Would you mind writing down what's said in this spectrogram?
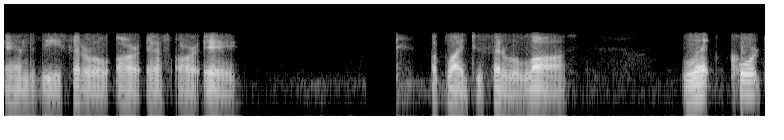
and the federal RFRA applied to federal laws let courts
